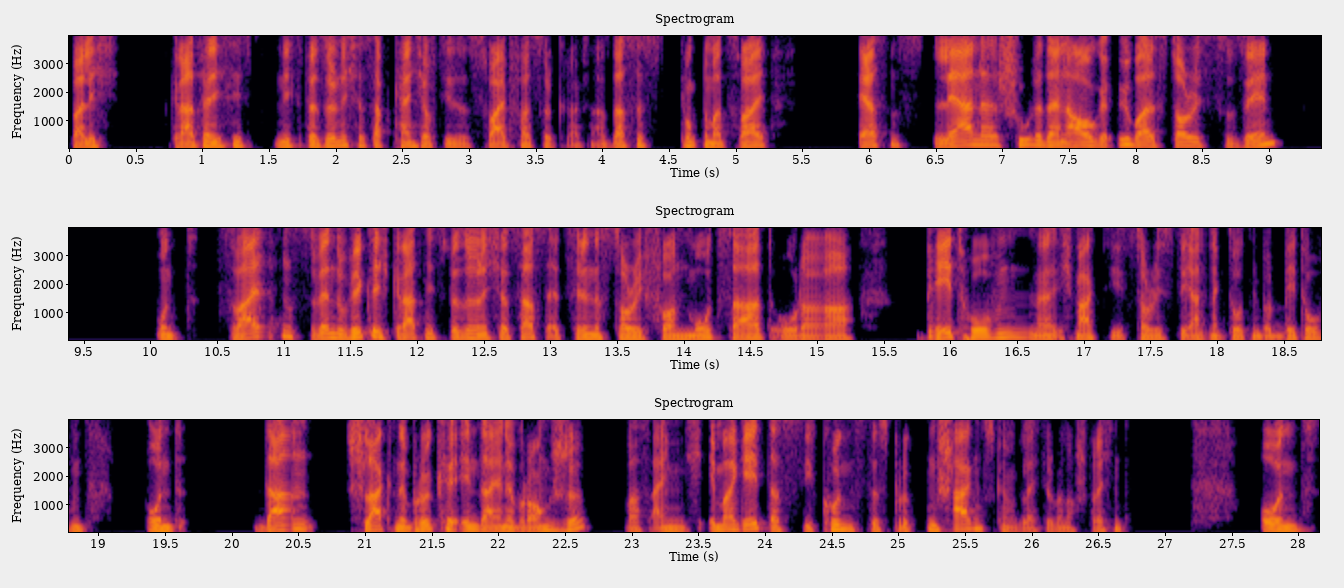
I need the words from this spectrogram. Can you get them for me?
weil ich gerade wenn ich nichts, nichts Persönliches habe, kann ich auf dieses Swipe-File zurückgreifen. Also das ist Punkt Nummer zwei. Erstens, lerne, schule dein Auge, überall Stories zu sehen. Und zweitens, wenn du wirklich gerade nichts Persönliches hast, erzähl eine Story von Mozart oder Beethoven. Ne? Ich mag die Stories, die Anekdoten über Beethoven. Und dann schlag eine Brücke in deine Branche, was eigentlich immer geht. Das ist die Kunst des Brückenschlagens. Können wir gleich drüber noch sprechen. Und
